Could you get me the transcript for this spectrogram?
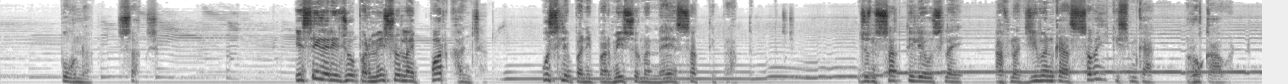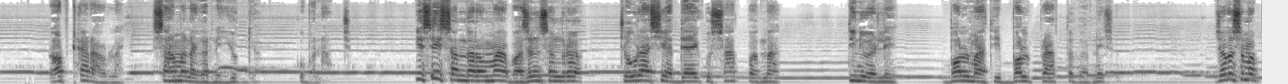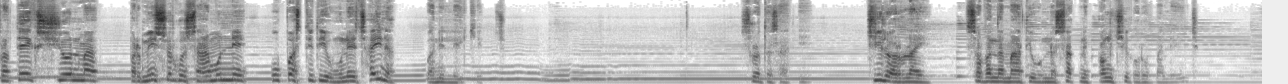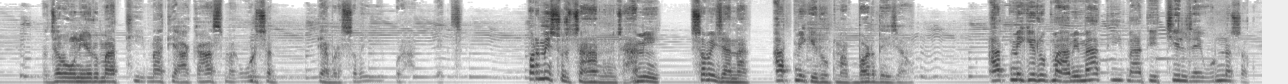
पुग्न सक्छ। यसै गरी जो परमेश्वरलाई पर्खन्छ उसले पनि परमेश्वरमा नयाँ शक्ति प्राप्त गर्दछ। जुन शक्तिले उसलाई आफ्ना जीवनका सबै किसिमका रोकावट र अप्ठ्याराहरूलाई सामना गर्ने योग्यको बनाउँछ। यसै सन्दर्भमा भजन सङ्ग्रह चौरासी अध्यायको सात पदमा तिनीहरूले बलमाथि बल प्राप्त गर्नेछ। जबसम्म प्रत्येक सियोनमा परमेश्वरको सामुन्य उपस्थिति हुने छैन भनी लेखिएको छ। श्रोत साथी चिलहरूलाई सबभन्दा माथि उड्न सक्ने पंक्षीको रूपमा लिइन्छ। जब उनीहरू माथि माथि आकाशमा उड्छन् त्यहाँबाट सबै कुरा देख्छ। परमेश्वर चाहनुहुन्छ हामी सबैजना आत्मिकी रूपमा बढ्दै जाउँ। आत्मिकी रूपमा हामी माथि माथि चिल चाहिँ उड्न सकौँ।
